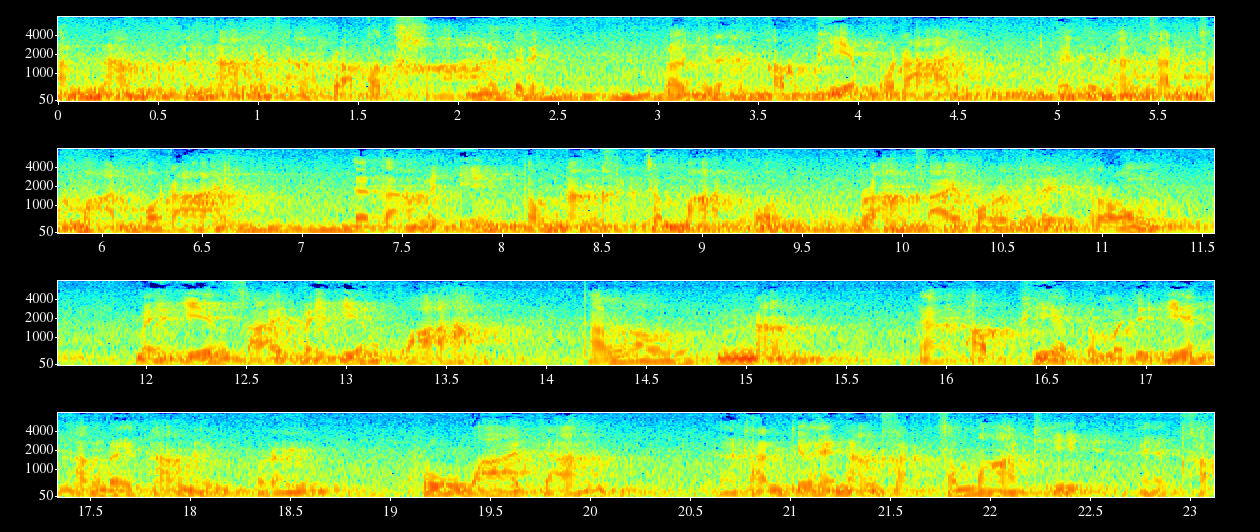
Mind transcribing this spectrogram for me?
หันหน้าหันหน้าไปทางพระประธานนะเนี่ยเราจะนั่งพับเพียบก็ได้เราจะนั่งขัดสมาธิก็ได้ แต่ตามไม่จริงต้องนั่งขัดสมาธิเพราะร่างกายของเราจะได้ตรง ไม่เอียงซ้ายไม่เอียงขวา ถ้าเรานั่งพับเพียบแล้วมันจะเอียงข้างใดข้างหนึ่ง เพราะฉะนั้นครูบาอาจารย์ท่านจึงให้นั่งขัดสมาธิขา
